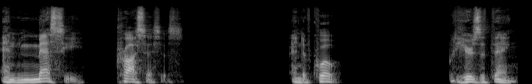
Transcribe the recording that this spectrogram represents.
and messy processes. End of quote. But here's the thing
